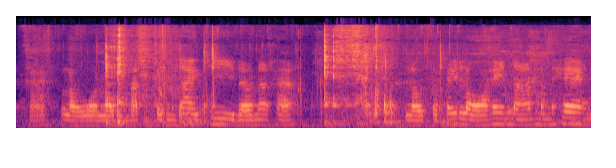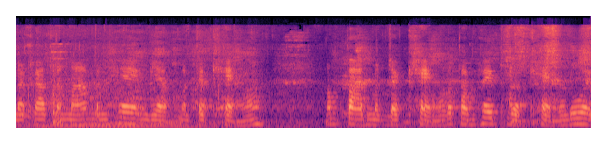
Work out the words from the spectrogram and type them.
นะคะ เราเราผัดจนได้ที่แล้วนะคะ เราจะไม่รอให้น้ำมันแห้งนะคะถ้าน้ำมันแห้งเนี่ยมันจะแข็ง น้ำตาลมันจะแข็งก็ทำให้เผือกแข็งด้วย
